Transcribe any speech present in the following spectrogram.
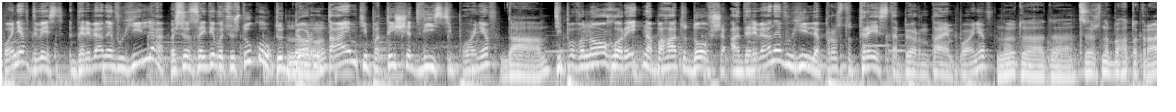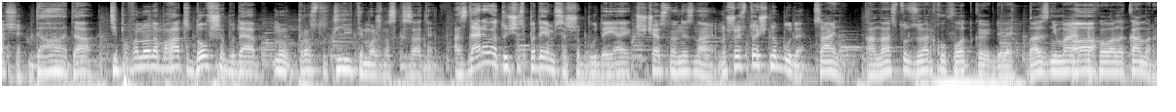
поняв? Дивись, дерев'яне вугілля. Ось зайди в оцю штуку. Тут Ну. burn time, типа, 1200, поняв? Да. Типа, воно горить набагато довше, а дерев'яне вугілля просто 300 burn time, поняв? Ну да, да. Це ж набагато краще. Да, да. Типа воно набагато довше буде, ну просто тліти, можна сказати. А з дерева тут щас подивимося, що буде. Я, якщо чесно, не знаю. Ну щось точно буде. Сань, а нас тут зверху фоткають, диви. Нас знімає прихована камера.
